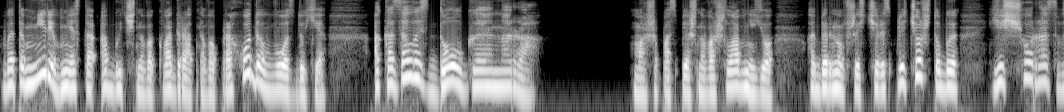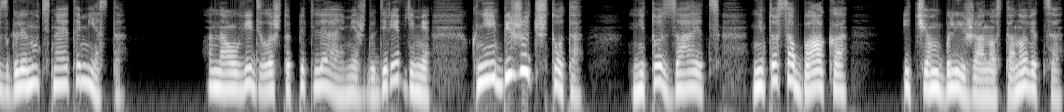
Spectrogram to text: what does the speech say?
В этом мире вместо обычного квадратного прохода в воздухе оказалась долгая нора. Маша поспешно вошла в нее, обернувшись через плечо, чтобы еще раз взглянуть на это место. Она увидела, что петляя между деревьями, к ней бежит что-то. Не то заяц, не то собака. И чем ближе оно становится,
